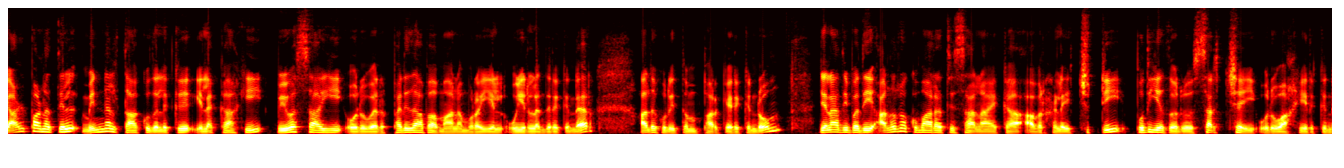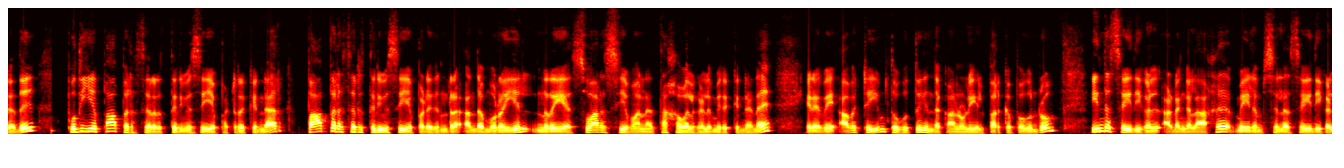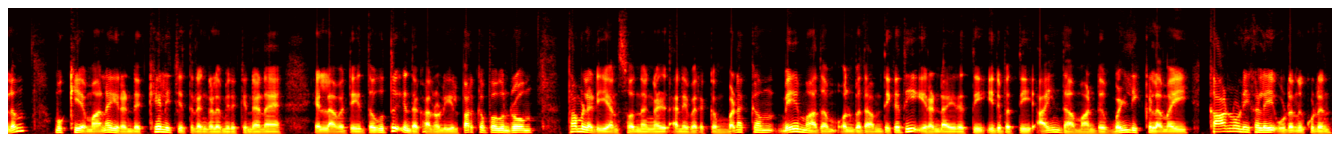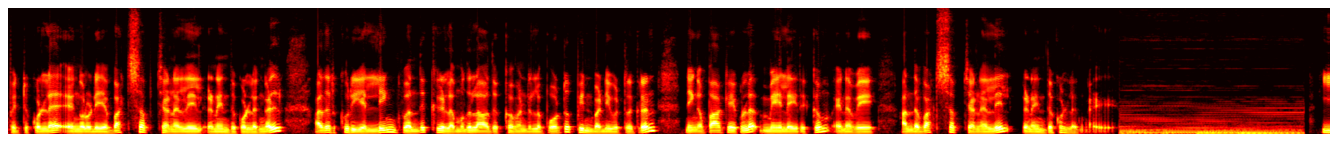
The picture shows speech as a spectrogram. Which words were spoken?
யாழ்ப்பாணத்தில் மின்னல் தாக்குதலுக்கு இலக்காகி விவசாயி ஒருவர் பரிதாபமான முறையில் உயிரிழந்திருக்கின்றார். அது குறித்தும் பார்க்க இருக்கின்றோம். ஜனாதிபதி அனுரகுமார திசாநாயக்கா அவர்களை சுற்றி புதியதொரு சர்ச்சை உருவாகி இருக்கின்றது. புதிய பாப்பரசர் தெரிவு செய்யப்பட்டிருக்கின்றார். பாப்பரசர் தெரிவு செய்யப்படுகின்ற அந்த முறையில் நிறைய சுவாரஸ்யமான தகவல்களும் இருக்கின்றன. எனவே அவற்றையும் தொகுத்து இந்த காணொளியில் பார்க்க போகின்றோம். இந்த செய்திகள் அடங்கலாக மேலும் சில செய்திகளும் முக்கியமான இரண்டு கேலி சித்திரங்களும் இருக்கின்றன. எல்லாவற்றையும் தொகுத்து இந்த காணொளியில் பார்க்க போகின்றோம். தமிழடியான் சொந்தங்கள் அனைவருக்கும் வணக்கம். மே மாதம் ஒன்பதாம் திகதி இரண்டாயிரத்தி இருபத்தி ஐந்தாம் ஆண்டு வெள்ளிக்கிழமை. காணொளிகளை உடனுக்குடன் பெற்றுக்கொள்ள எங்களுடைய வாட்ஸ்அப் சேனலில் இணைந்து கொள்ளுங்கள். அதற்குரிய லிங்க் வந்து கீழே முதலாவது கமெண்டில் போட்டு பின் பண்ணி விட்டுருக்கிறேன் நீங்கள் பார்க்கக்குள்ள மேலே இருக்கும். எனவே அந்த வாட்ஸ்அப் சேனலில் இணைந்து கொள்ளுங்கள்.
